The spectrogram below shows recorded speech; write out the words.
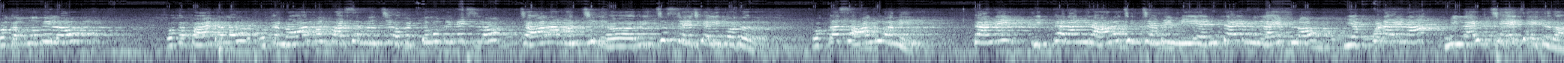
ఒక మూవీలో ఒక పాటలో ఒక నార్మల్ పర్సన్ నుంచి ఒక టూ మినిట్స్లో చాలా మంచి రిచ్ స్టేజ్కి వెళ్ళిపోతారు. ఒక్క సాంగ్లోనే ఇక్కడ మీరు ఆలోచించండి మీ ఎంటైర్ మీ లైఫ్లో ఎప్పుడైనా మీ లైఫ్ చేంజ్ అవుతుందా?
